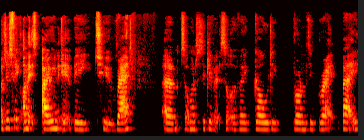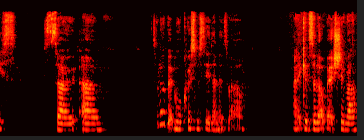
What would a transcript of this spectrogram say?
I just think on its own it would be too red. Um, so I wanted to give it sort of a goldy, bronzy base. So um, it's a little bit more Christmassy then as well. And it gives a little bit of shimmer.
